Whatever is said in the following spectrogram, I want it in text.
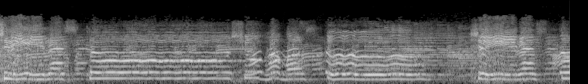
శ్రీరస్తు శుభమస్తు. శ్రీరస్తు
